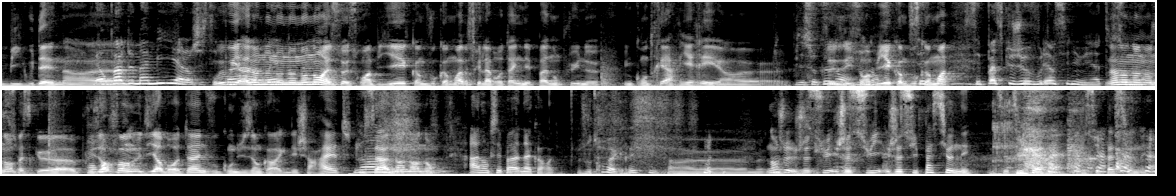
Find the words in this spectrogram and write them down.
bigouden. hein, Mais on euh. parle de mamie, alors je sais Oui, pas. oui, ah non, non, ouais, non, non, non, non, elles se- seront habillées comme vous, comme moi, parce que la Bretagne n'est pas non plus une, une contrée arriérée. hein, euh. Bien sûr que non, Ils sont non, non. habillés comme vous, comme moi. C'est pas ce que je voulais insinuer. Non, attention, non, non, non, non, parce que euh, plusieurs fois on nous dit en Bretagne, vous conduisez encore avec des charrettes, tout Non, ça. Non, non, non. Ah, donc c'est pas. D'accord, ok. Je vous trouve agressif. hein, euh, Non, je, je suis, je suis, je suis passionné. C'est différent. je suis passionné.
